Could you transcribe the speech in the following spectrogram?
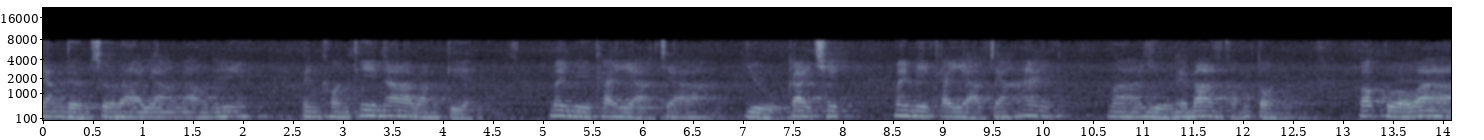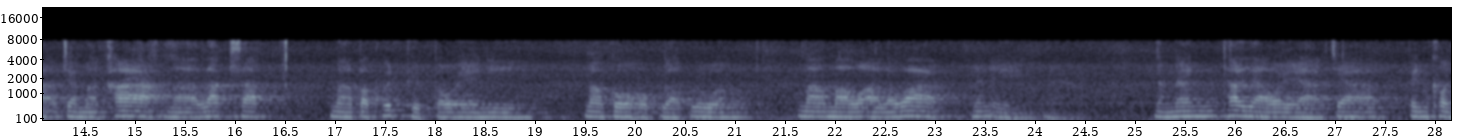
ยังดื่มสุรายาเมานี้ เป็นคนที่น่ารังเกียจไม่มีใครอยากจะอยู่ใกล้ชิด ไม่มีใครอยากจะให้มาอยู่ในบ้านของตน เพราะกลัวว่าจะมาฆ่ามาลักทรัพย์ มาประพฤติผิดประเวณี มาโกหกหลอกลวง มาเมาอารวาสนั่นเอง ดังนั้นถ้าเราอยากจะเป็นคน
